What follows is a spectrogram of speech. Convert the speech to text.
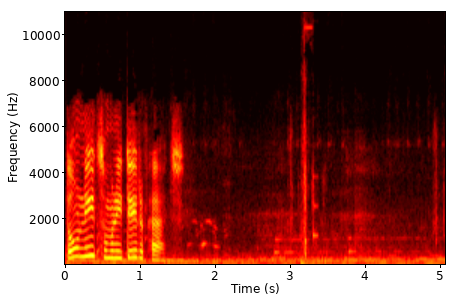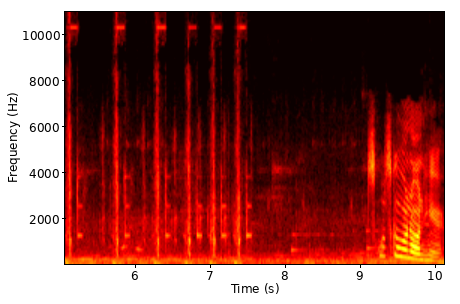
Don't need so many data pads. So what's going on here?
